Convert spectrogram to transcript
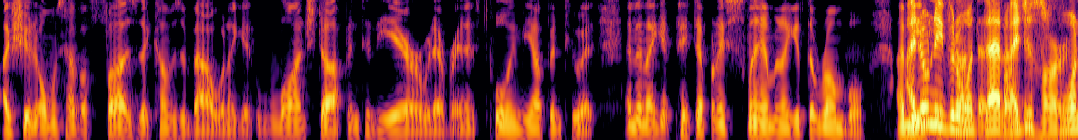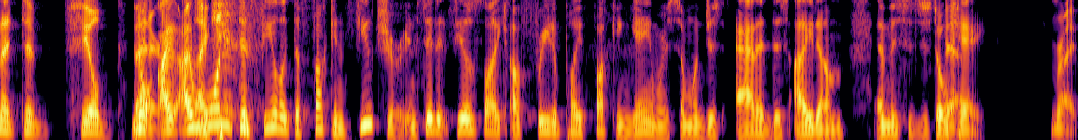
I should almost have a fuzz that comes about when I get launched up into the air or whatever, and it's pulling me up into it. And then I get picked up and I slam and I get the rumble. I, I, don't even want that. I just hard. want it to feel better. No, I, I Like- want it to feel like the fucking future. Instead, it feels like a free to play fucking game where someone just added this item and this is just Yeah. okay. right.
